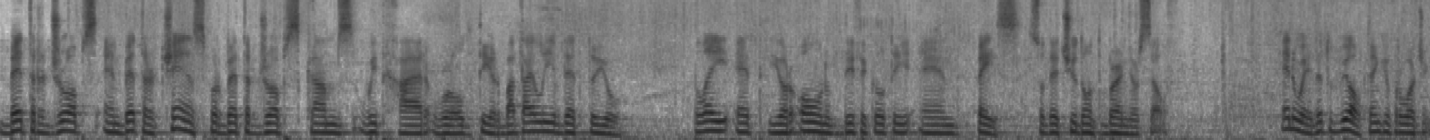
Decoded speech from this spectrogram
Better drops and better chance for better drops comes with higher world tier, but I leave that to you. Play at your own difficulty and pace so that you don't burn yourself. Anyway, that would be all. Thank you for watching.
